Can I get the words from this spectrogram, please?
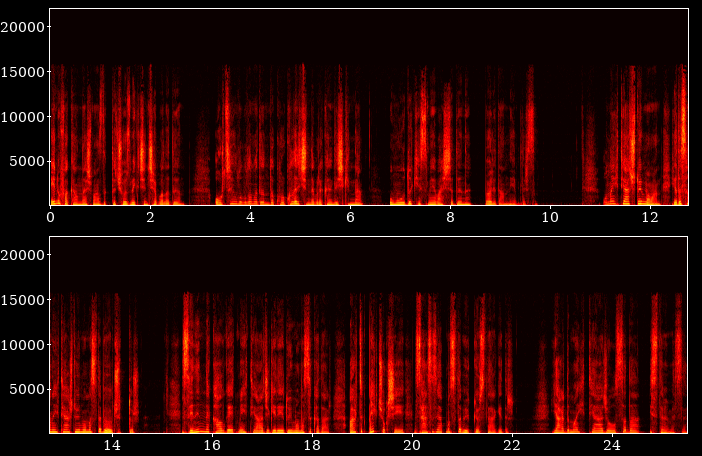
en ufak anlaşmazlıkta çözmek için çabaladığın, orta yolu bulamadığında korkular içinde bırakan ilişkinden umudu kesmeye başladığını böyle de anlayabilirsin. Ona ihtiyaç duymaman ya da sana ihtiyaç duymaması da bir ölçüttür. Seninle kavga etme ihtiyacı gereği duymaması kadar artık pek çok şeyi sensiz yapması da büyük göstergedir. Yardıma ihtiyacı olsa da istememesi.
